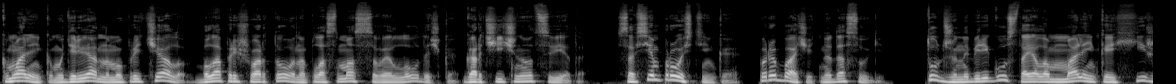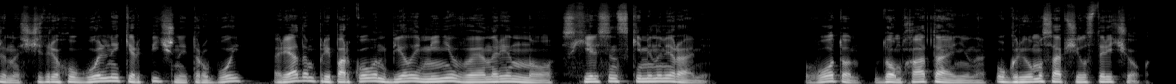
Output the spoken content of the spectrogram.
К маленькому деревянному причалу была пришвартована пластмассовая лодочка горчичного цвета. Совсем простенькая, порыбачить на досуге. Тут же на берегу стояла маленькая хижина с четырехугольной кирпичной трубой, рядом припаркован белый мини-вэн Рено с хельсинскими номерами. «Вот он, дом Хатайнина», — угрюмо сообщил старичок.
